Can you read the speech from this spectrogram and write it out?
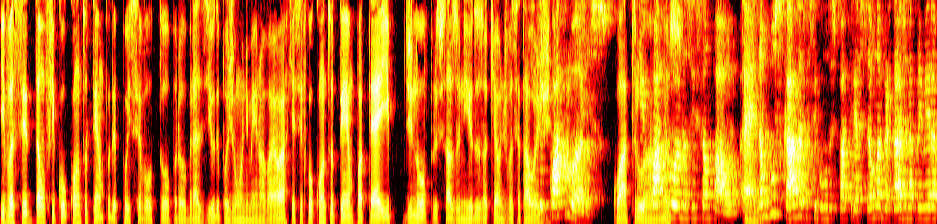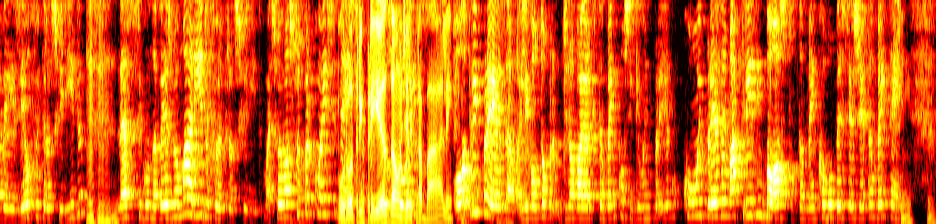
E você então ficou quanto tempo depois que você voltou para o Brasil, depois de um ano e meio em Nova York? E você ficou quanto tempo até ir de novo para os Estados Unidos, que é onde você está hoje? Quatro anos. Quatro Fiquei anos. quatro anos em São Paulo. Tá. É, não buscava essa segunda expatriação. Na verdade, na primeira vez eu fui transferida. Uhum. Nessa segunda vez, meu marido foi transferido. Mas foi uma super coincidência. Por outra empresa onde ele trabalha, enfim. Outra empresa. Ele voltou de Nova York também, conseguiu um emprego com uma empresa em matriz em Boston, também como o BCG também tem. Sim, sim.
